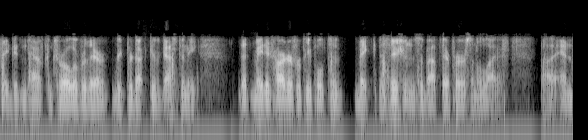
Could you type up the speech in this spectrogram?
they didn't have control over their reproductive destiny that made it harder for people to make decisions about their personal life. Uh, and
